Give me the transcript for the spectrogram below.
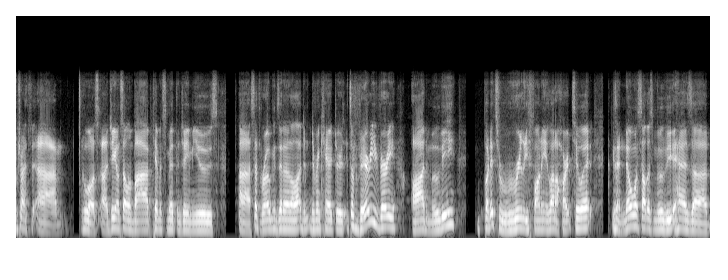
I'm trying to th- um, who else? Uh, Jay Silent Bob, Kevin Smith, and Jay Mewes. Uh, Seth Rogen's in it, a lot of different characters. It's a very, very odd movie, but it's really funny. There's a lot of heart to it. Like I said, no one saw this movie. It has uh,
